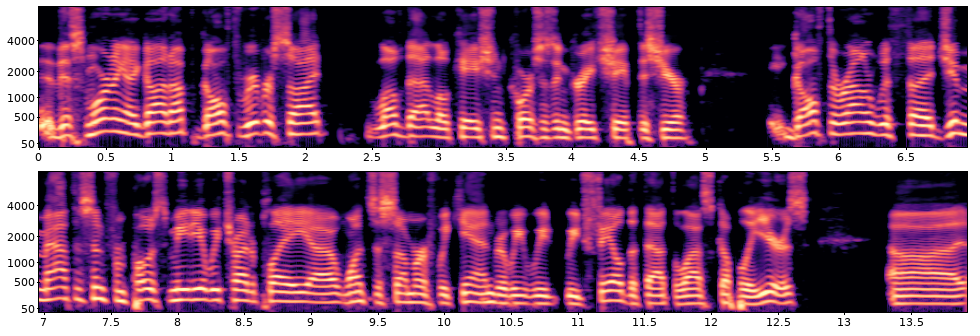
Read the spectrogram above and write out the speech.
this morning I got up, golfed Riverside. Love that location. Course is in great shape this year. Golfed around with uh, Jim Matheson from Postmedia. We try to play uh, once a summer if we can, but we, we we'd failed at that the last couple of years. Uh,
